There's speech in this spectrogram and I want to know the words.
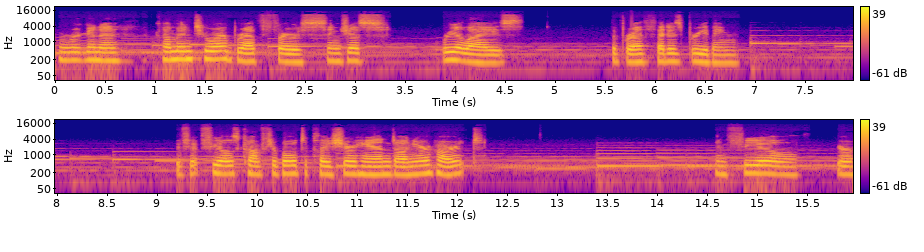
where we're going to come into our breath first and just realize the breath that is breathing. If it feels comfortable to place your hand on your heart and feel your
